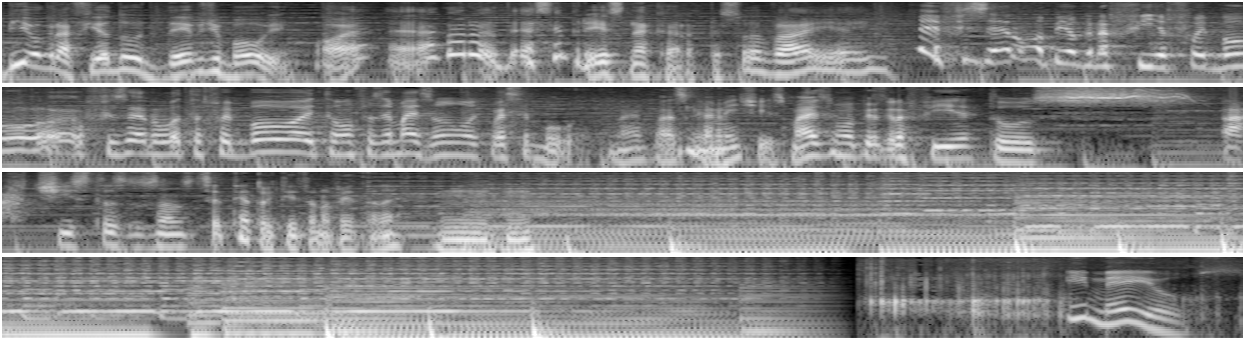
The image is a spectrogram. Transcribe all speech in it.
biografia do David Bowie. Ó, é, é, agora é sempre isso, né, cara? A pessoa vai e aí. É, fizeram uma biografia, foi boa, fizeram outra, foi boa, então vamos fazer mais uma que vai ser boa, né? Basicamente isso. Mais uma biografia dos artistas dos anos 70, 80, 90, né? Uhum. E-mails.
